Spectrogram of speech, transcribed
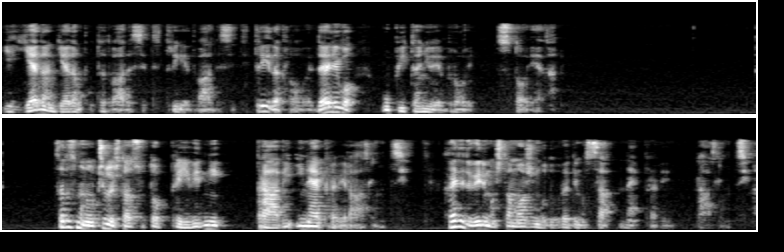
je 1, 1 puta 23 je 23, dakle ovo je deljivo, u pitanju je broj 101. Sada smo naučili šta su to prividni, pravi i nepravi razlomci. Hajde da vidimo šta možemo da uradimo sa nepravim razlomcima.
